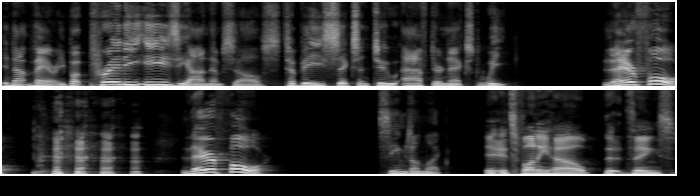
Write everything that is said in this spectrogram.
not very, but pretty easy on themselves to be six and two after next week. Therefore, therefore, seems unlikely. It's funny how th- things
